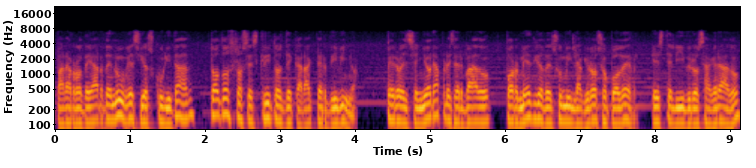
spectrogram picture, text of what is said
para rodear de nubes y oscuridad, todos los escritos de carácter divino. Pero el Señor ha preservado, por medio de su milagroso poder, este libro sagrado,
